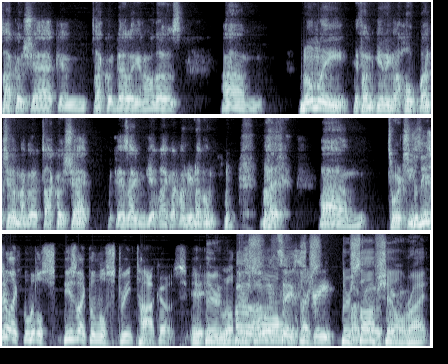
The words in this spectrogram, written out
Taco Shack and Taco Deli and all those. Um, normally, if I'm getting a whole bunch of them, I go to Taco Shack because I can get like a hundred of them. but um, Torchy's. So these are like the little these are like the little street tacos, i- if They're- you will. They're Oh, I would say small- street. They're tacos. soft shell, right?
